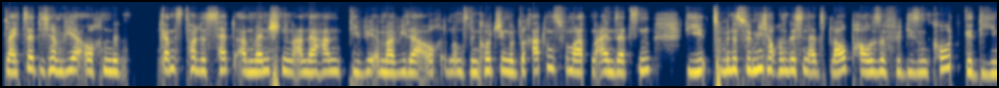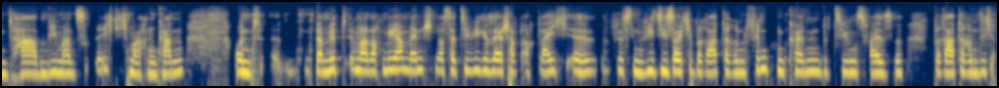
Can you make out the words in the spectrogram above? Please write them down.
Gleichzeitig haben wir auch eine ganz tolles Set an Menschen an der Hand, die wir immer wieder auch in unseren Coaching- und Beratungsformaten einsetzen, die zumindest für mich auch ein bisschen als Blaupause für diesen Code gedient haben, wie man es richtig machen kann. Und äh, damit immer noch mehr Menschen aus der Zivilgesellschaft auch gleich äh, wissen, wie sie solche Beraterinnen finden können, beziehungsweise Beraterinnen sich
